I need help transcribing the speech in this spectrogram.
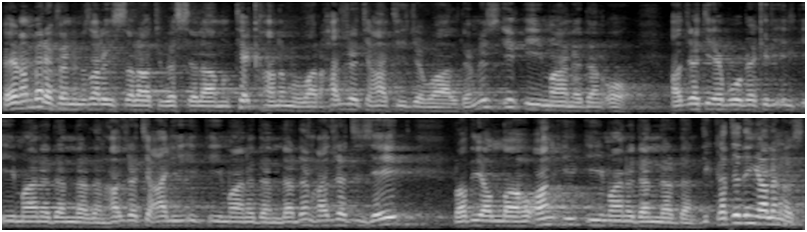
Peygamber Efendimiz Aleyhisselatü Vesselam'ın tek hanımı var Hazreti Hatice validemiz. İlk iman eden o. Hazreti Ebu Bekir ilk iman edenlerden, Hazreti Ali ilk iman edenlerden, Hazreti Zeyd radıyallahu anh ilk iman edenlerden. Dikkat edin yalnız.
